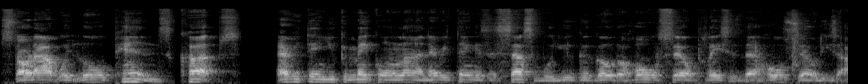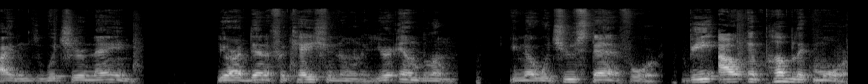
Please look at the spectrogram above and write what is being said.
Start out with little pens, cups, everything you can make online everything is accessible you could go to wholesale places that wholesale these items with your name your identification on it your emblem you know what you stand for be out in public more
